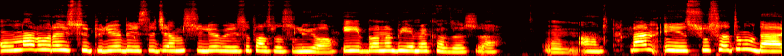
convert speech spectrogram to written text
Onlar orayı süpürüyor. Birisi camı siliyor, birisi paspasılıyor. İyi bana bir yemek hazırsa. Hmm. Al. Ben e, susadım da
